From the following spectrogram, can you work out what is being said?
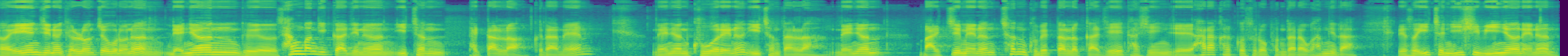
어, ANG는 결론적으로는 내년 그 상반기까지는 2,100달러, 그 다음에 내년 9월에는 2,000달러, 내년 말쯤에는 1,900달러까지 다시 이제 하락할 것으로 본다라고 합니다. 그래서 2022년에는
